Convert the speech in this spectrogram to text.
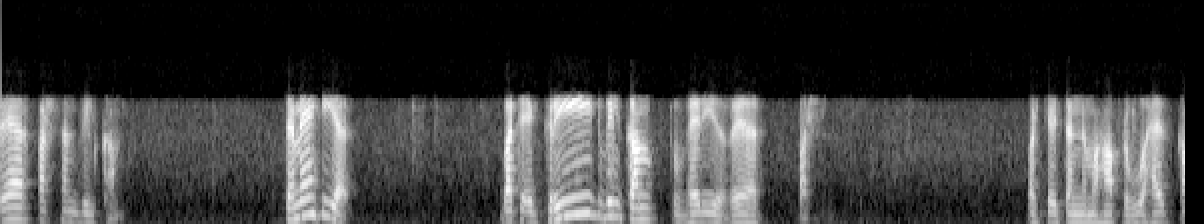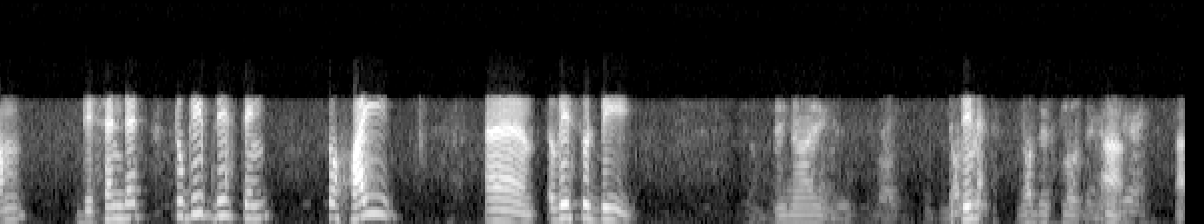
rare person will come. They may hear, but a greed will come to very rare person. But Chaitanya Mahaprabhu has come, descended to give this thing. So why uh, we should be Denying it. Not, Den- not disclosing it. Ah.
